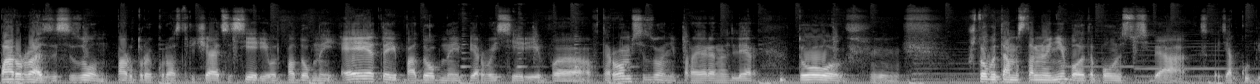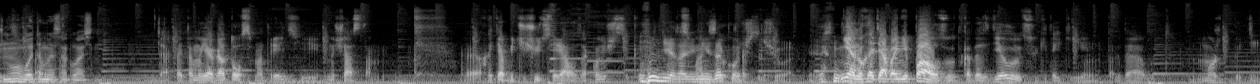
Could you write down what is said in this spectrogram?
пару раз за сезон, пару-тройку раз встречаются серии вот подобной этой, подобной первой серии в втором сезоне про Эрена Длер, то что бы там остальное не было, это полностью себя, так сказать, окупит. Ну, в этом я согласен. Да, поэтому я готов смотреть, и, ну, сейчас там хотя бы чуть-чуть сериал закончится. Нет, они не закончатся, «Доктора чувак. Кто». Не, ну хотя бы они паузу, когда сделают, суки такие, тогда вот, может быть.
